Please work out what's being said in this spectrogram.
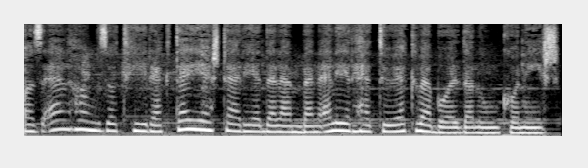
Az elhangzott hírek teljes terjedelemben elérhetőek weboldalunkon is.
